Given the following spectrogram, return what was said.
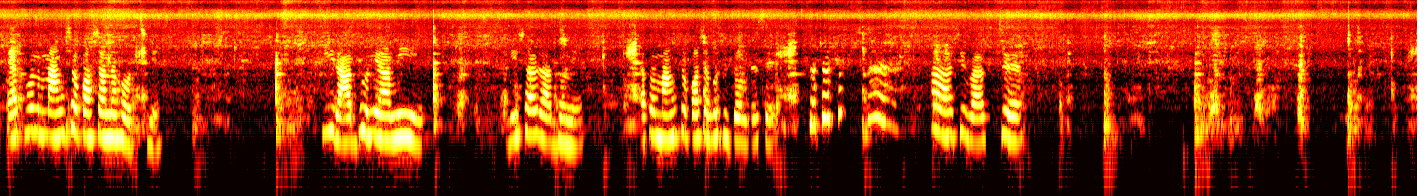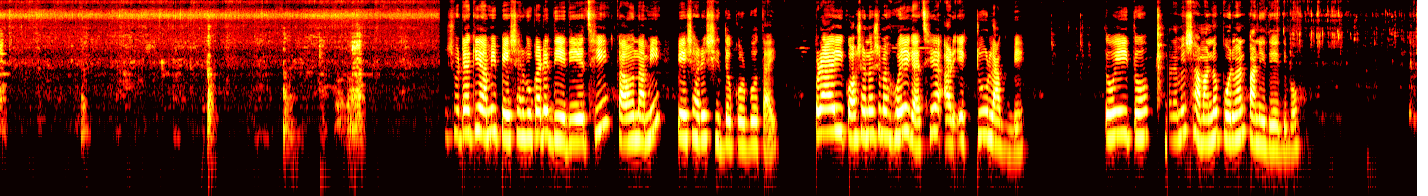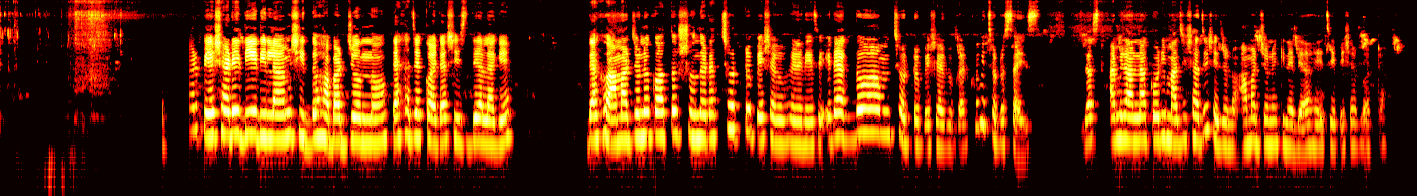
এখন মাংস কষানো হচ্ছে। কি রাঁধুনি আমি? বিশাল রাঁধুনি। এখন মাংস কষাকষি চলতেছে। হাসি পাচ্ছে। মাংসটাকে আমি প্রেশার কুকারে দিয়ে দিয়েছি? কারণ আমি প্রেশারে সিদ্ধ করব তাই। প্রায় কষানোর সময় হয়ে গেছে আর একটু লাগবে। তো এই তো, আমি সামান্য পরিমাণ পানি দিয়ে দিব। আর প্রেশারে দিয়ে দিলাম সিদ্ধ হবার জন্য। দেখা যাক কয়টা সিজ দেওয়া লাগে। দেখো, আমার জন্য কত সুন্দর একটা ছোট্ট প্রেশার কুকারে দিয়েছে। এটা একদম ছোট্ট প্রেশার কুকার, খুবই ছোট সাইজ জাস্ট আমি রান্না করি মাঝে সাঝে, সেজন্য আমার জন্য কিনে দেওয়া হয়েছে প্রেশার কুকারটা।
